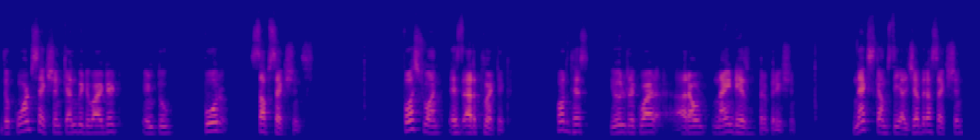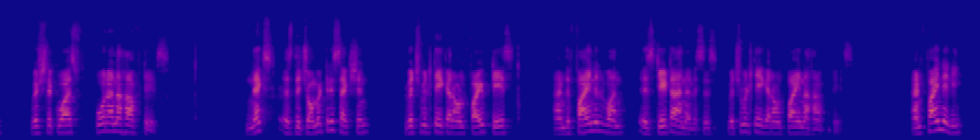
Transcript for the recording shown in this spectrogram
the quant section can be divided into four subsections. First one is arithmetic. For this, you will require around 9 days of preparation. Next comes the algebra section, which requires 4.5 days. Next is the geometry section, which will take around 5 days. And the final one is data analysis, which will take around 5.5 days. And finally,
